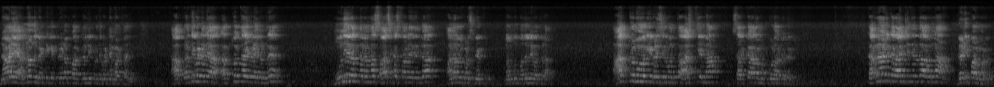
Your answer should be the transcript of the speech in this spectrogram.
ನಾಳೆ ಹನ್ನೊಂದು ಗಂಟೆಗೆ ಫ್ರೀಡಂ ಪಾರ್ಕ್ನಲ್ಲಿ ಪ್ರತಿಭಟನೆ ಮಾಡ್ತಾ ಇದ್ದೀವಿ. ಆ ಪ್ರತಿಭಟನೆಯ ಹಕ್ಕೊತ್ತಾಯಗಳೇನೆಂದ್ರೆ ಮುನಿರತ್ನನನ್ನ ಶಾಸಕ ಸ್ಥಾನದಿಂದ ಅನರ್ಹಗೊಳಿಸಬೇಕು. ನಮ್ಮದು ಮೊದಲನೇ ಒತ್ತಡ. ಆಕ್ರಮವಾಗಿ ಗಳಿಸಿರುವಂತಹ ಆಸ್ತಿಯನ್ನ ಸರ್ಕಾರ ಮುಟ್ಕೊಂಡು ಹಾಕಬೇಕು. ಕರ್ನಾಟಕ ರಾಜ್ಯದಿಂದ ಅವನ್ನ ಗಡಿಪಾರು ಮಾಡಬೇಕು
